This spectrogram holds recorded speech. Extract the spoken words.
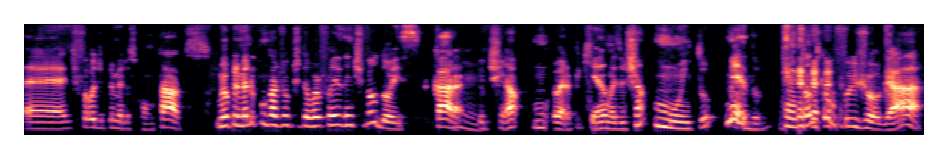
é, a gente falou de primeiros contatos. Meu primeiro contato de jogo de terror foi Resident Evil 2. Cara, Hum. eu tinha. Eu era pequeno, mas eu tinha muito medo. Contanto que eu fui jogar.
